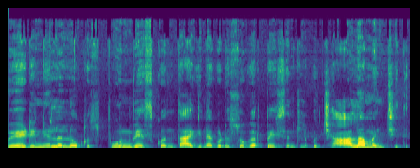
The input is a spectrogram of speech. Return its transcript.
వేడి నీళ్ళలో ఒక స్పూన్ వేసుకొని తాగినా కూడా షుగర్ పేషెంట్లకు చాలా మంచిది.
